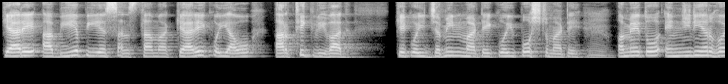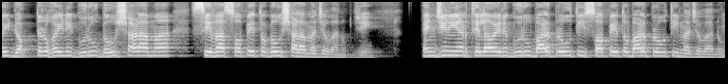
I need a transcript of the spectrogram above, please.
ક્યારે આ બીએપીએસ સંસ્થામાં ક્યારે કોઈ આવો આર્થિક વિવાદ કે કોઈ જમીન માટે કોઈ પોસ્ટ માટે? અમે તો એન્જિનિયર હોય ડોક્ટર હોય ને ગુરુ ગૌશાળામાં સેવા સોંપે તો ગૌશાળામાં જવાનું. જી. એન્જિનિયર થયેલા હોય ને ગુરુ બાળ પ્રવૃત્તિ સોંપે તો બાળ પ્રવૃત્તિમાં જવાનું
